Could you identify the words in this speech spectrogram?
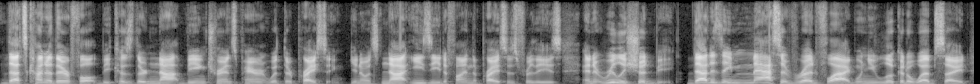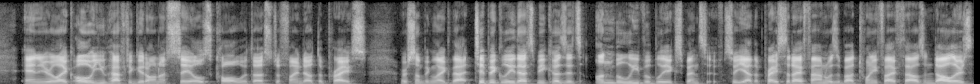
that's kind of their fault because they're not being transparent with their pricing. You know, it's not easy to find the prices for these and it really should be. That is a massive red flag when you look at a website and you're like, oh, you have to get on a sales call with us to find out the price or something like that. Typically, that's because it's unbelievably expensive. So yeah, the price that I found was about $25,000.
